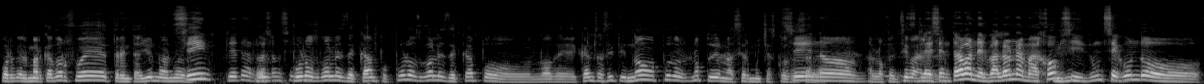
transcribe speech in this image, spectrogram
Porque el marcador fue 31 a 9. Sí, tienes razón. Puros goles de campo, puros goles de campo. Lo de Kansas City no pudo, no pudieron hacer muchas cosas a, la, no. a, la, ofensiva. Les entraban el balón a Mahomes y un segundo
